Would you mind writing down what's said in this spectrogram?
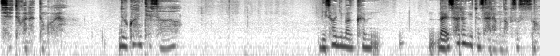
질투가 났던 거야. 누구한테서요? 미선이만큼 날 사랑해준 사람은 없었어.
